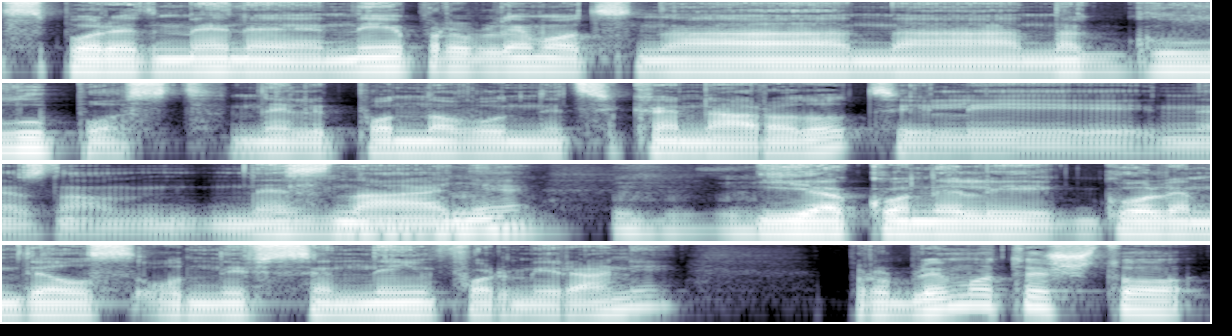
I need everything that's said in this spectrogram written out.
според мене не е проблемот на, на, на глупост, нели, под наводници кај народот или, не знам, незнаење, mm -hmm. иако, нели, голем дел од нив се неинформирани. Проблемот е што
